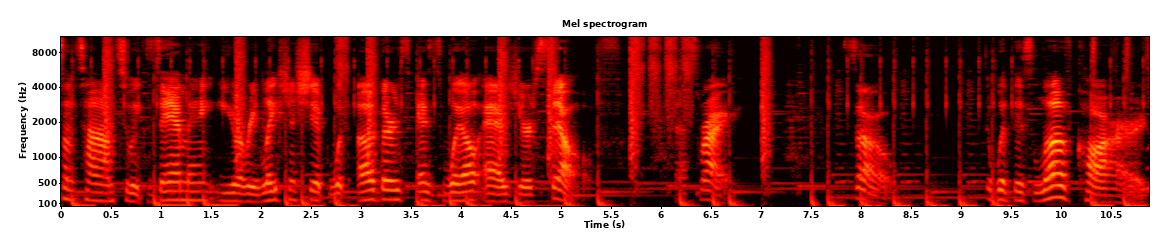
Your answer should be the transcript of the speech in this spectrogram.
some time to examine your relationship with others as well as yourself. That's right. So, with this love card,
